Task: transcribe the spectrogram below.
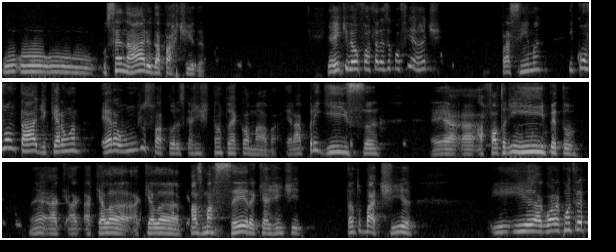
o, o, o cenário da partida. E a gente vê o Fortaleza confiante para cima e com vontade, que era, uma, era um dos fatores que a gente tanto reclamava. Era a preguiça, é, a, a, falta de ímpeto, né? A, a, aquela, aquela pasmaceira que a gente tanto batia. E, e, agora, contra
